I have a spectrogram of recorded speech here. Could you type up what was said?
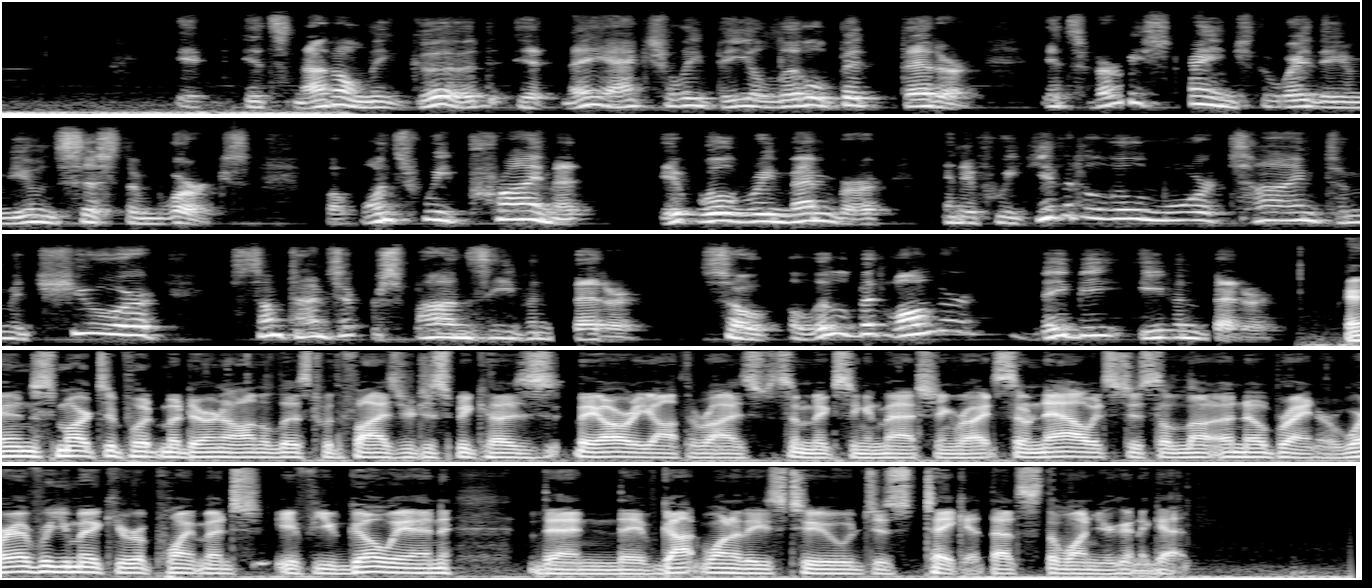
It, it's not only good, it may actually be a little bit better. It's very strange the way the immune system works. But once we prime it, it will remember. And if we give it a little more time to mature, sometimes it responds even better. So a little bit longer, maybe even better. And smart to put Moderna on the list with Pfizer just because they already authorized some mixing and matching, right? So now it's just a, a no brainer. Wherever you make your appointment, if you go in, then they've got one of these two, just take it. That's the one you're going to get.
